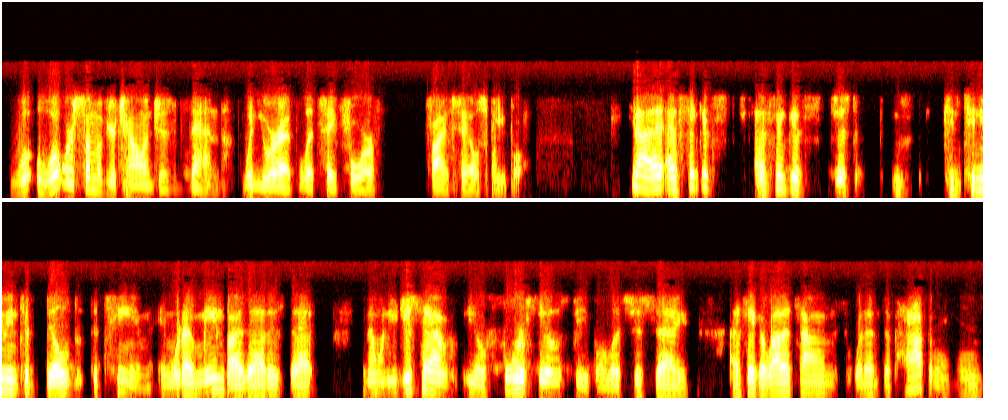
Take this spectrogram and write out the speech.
what, what were some of your challenges then when you were at, let's say, four, or five salespeople? Yeah, I, think it's I think it's just continuing to build the team, and what I mean by that is that you know when you just have you know four salespeople, let's just say, I think a lot of times what ends up happening is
